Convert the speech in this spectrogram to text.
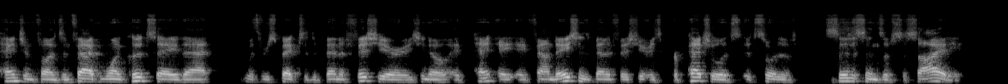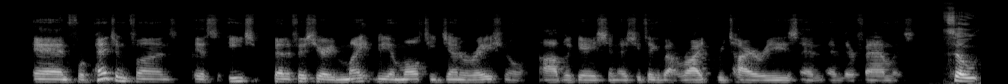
pension funds. In fact, one could say that with respect to the beneficiaries, you know, a, a, a foundation's beneficiary is perpetual. It's it's sort of citizens of society. And for pension funds, it's each beneficiary might be a multi generational obligation as you think about right retirees and, and their families. So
